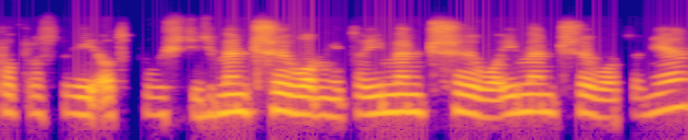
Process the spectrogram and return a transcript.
po prostu jej odpuścić. Męczyło mnie to i męczyło, i męczyło, to nie?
